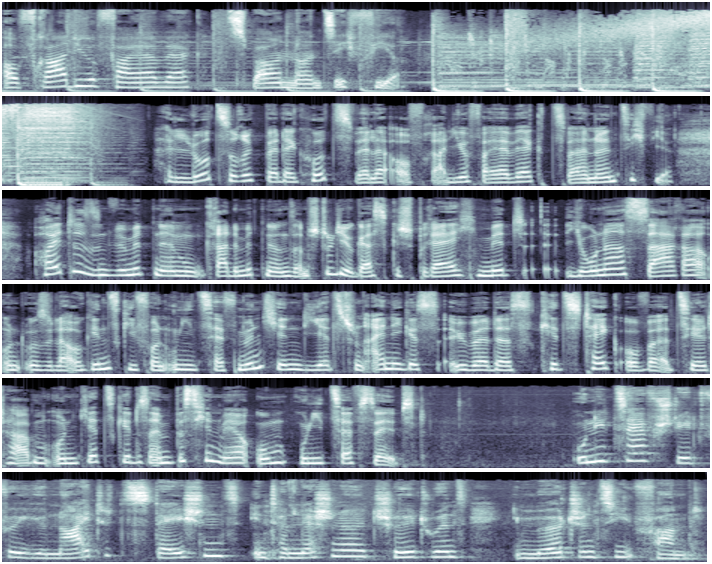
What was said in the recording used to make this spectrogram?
auf Radio Feuerwerk 92.4. Hallo zurück bei der Kurzwelle auf Radio Feuerwerk 92.4. Heute sind wir mitten im, gerade mitten in unserem Studiogastgespräch mit Jonas, Sarah und Ursula Oginski von UNICEF München, die jetzt schon einiges über das Kids Takeover erzählt haben. Und jetzt geht es ein bisschen mehr um UNICEF selbst. UNICEF steht für United Stations International Children's Emergency Fund.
